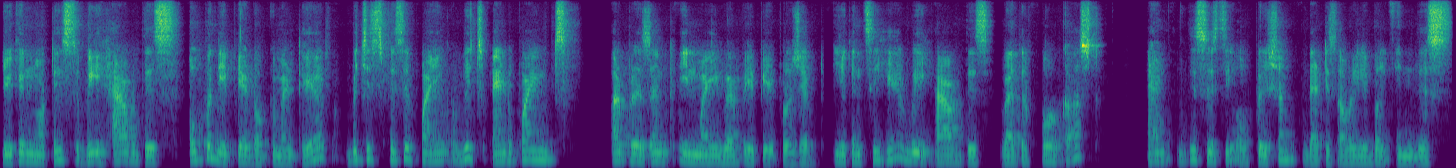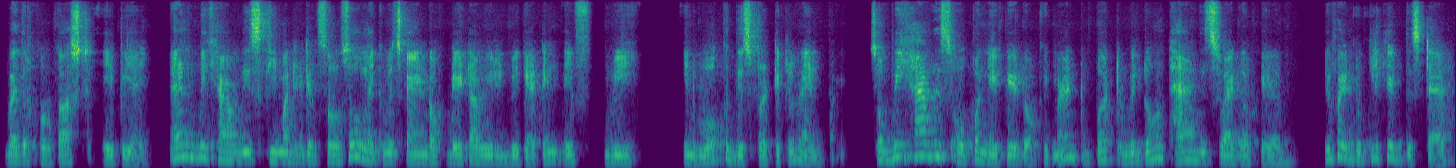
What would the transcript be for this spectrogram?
you can notice we have this open API document here, which is specifying which endpoints are present in my web API project. You can see here we have this weather forecast, and this is the operation that is available in this weather forecast API. And we have the schema details also, like which kind of data we will be getting if we invoke this particular endpoint. So we have this open API document, but we don't have the swagger here. If I duplicate this tab,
